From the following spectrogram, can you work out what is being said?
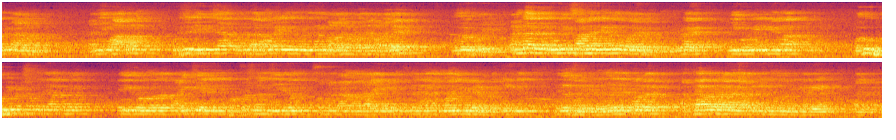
ഒരു കാലമാണ്. കഞ്ഞി മാത്രം കുറിച്ച് ജീവിച്ച ഒരു തലമുറയിൽ നിന്ന് നിങ്ങൾ വളരെ വളരെ വളരെ മുന്നോട്ട് പോയി. പണ്ട് കൂടി സാഹചര്യങ്ങൾ പോലെ ഇവിടെ ഈ ഭൂമിയിലിരിക്കുന്ന ബഹുഭൂരിപക്ഷം വിദ്യാർത്ഥികൾ എനിക്ക് തോന്നുന്നത് ഐ ടി അല്ലെങ്കിൽ പ്രൊഫഷണൽ ജീവിതം സ്വപ്നം കാണുന്നവരായിരിക്കും. അനുമാനിക്കുകയാണ് ടെക്നിക്കിൽ നിങ്ങൾ ശ്രമിക്കുന്നത് നിങ്ങളിൽ എത്ര പേർ അധ്യാപകരാകാൻ ആഗ്രഹിക്കുമെന്ന് എനിക്കറിയാൻ താല്പര്യം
